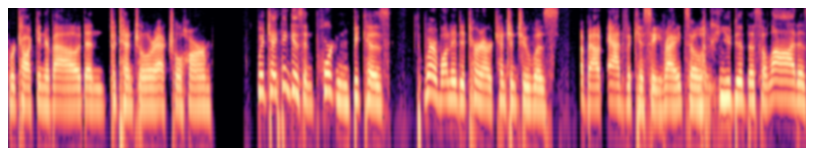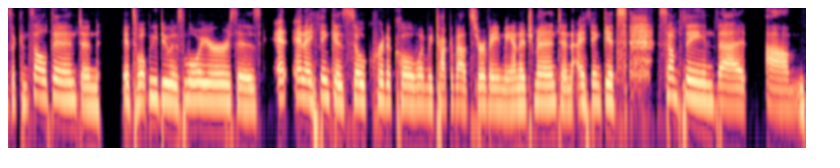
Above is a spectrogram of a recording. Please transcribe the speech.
we're talking about and potential or actual harm, which I think is important because where I wanted to turn our attention to was about advocacy, right? So you did this a lot as a consultant and it's what we do as lawyers is and, and i think is so critical when we talk about survey management. And i think it's something that um,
